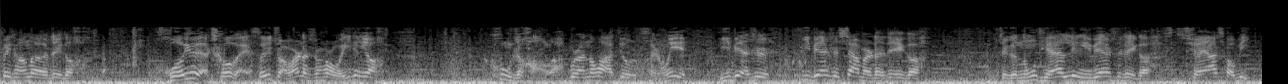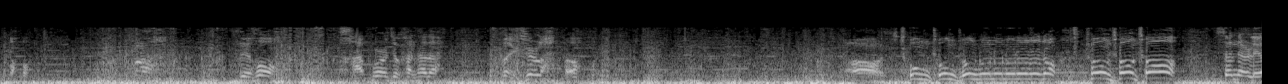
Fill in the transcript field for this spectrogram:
非常的这个活跃车尾，所以转弯的时候我一定要。控制好了，不然的话就很容易一边是一边是下面的这个这个农田，另一边是这个悬崖峭壁。哦，啊，最后爬坡就看他的本事了。哦，哦，冲冲冲冲冲冲冲冲冲冲冲冲，三点零。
